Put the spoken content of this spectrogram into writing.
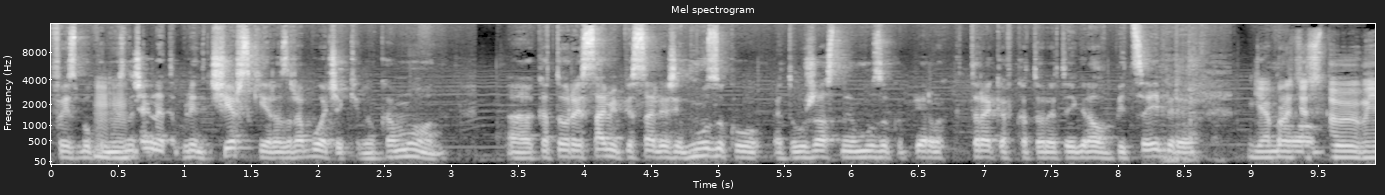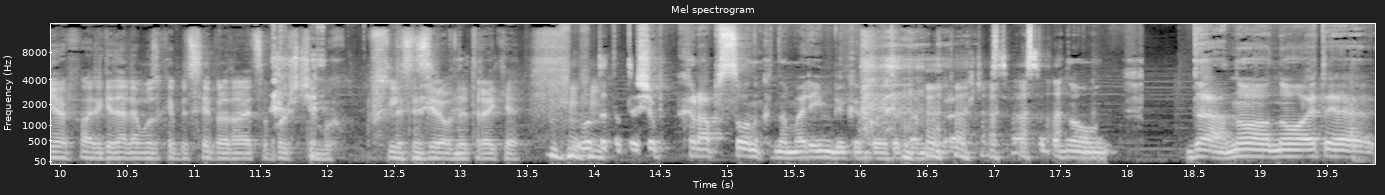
Фейсбука. Mm-hmm. изначально это, блин, чешские разработчики, ну come on э, которые сами писали музыку, эту ужасную музыку первых треков, которые ты играл в битсейбере. Я но... протестую, мне оригинальная музыка битсейбера нравится больше, чем их лицензированные треки. Вот этот еще краб-сонг на маримбе какой-то там особенно он. Да, но, но это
